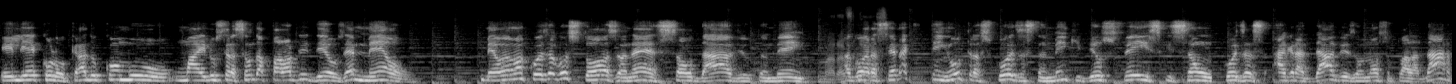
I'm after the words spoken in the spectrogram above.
ele é colocado como uma ilustração da palavra de Deus, é mel mel é uma coisa gostosa, né? Saudável também. Agora, será que tem outras coisas também que Deus fez que são coisas agradáveis ao nosso paladar?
